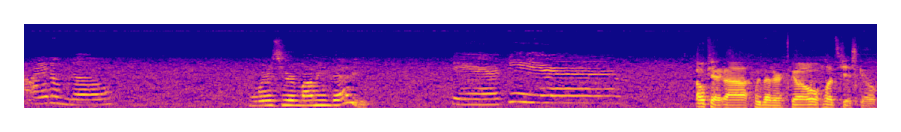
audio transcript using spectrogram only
I don't know. Where's your mommy and daddy? They're here. Okay, uh, we better go. Let's just go.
